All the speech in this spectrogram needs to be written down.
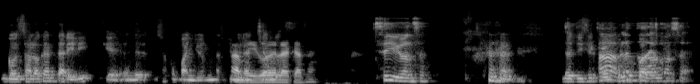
Gonzalo Cantarelli, que nos acompañó en las primeras Amigo de la charlas, casa. Sí, Gonza. Nos dice que Ah, hablando de Gonza,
